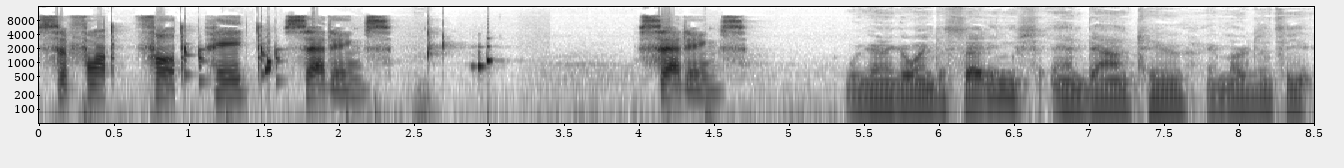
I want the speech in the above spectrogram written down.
Sephora phone paid settings. Settings. We're going to go into settings and down to emergency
